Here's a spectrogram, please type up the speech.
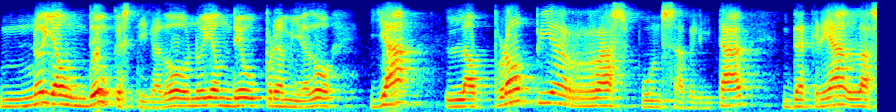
no hi ha un Déu castigador, no hi ha un Déu premiador, hi ha la pròpia responsabilitat de crear les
